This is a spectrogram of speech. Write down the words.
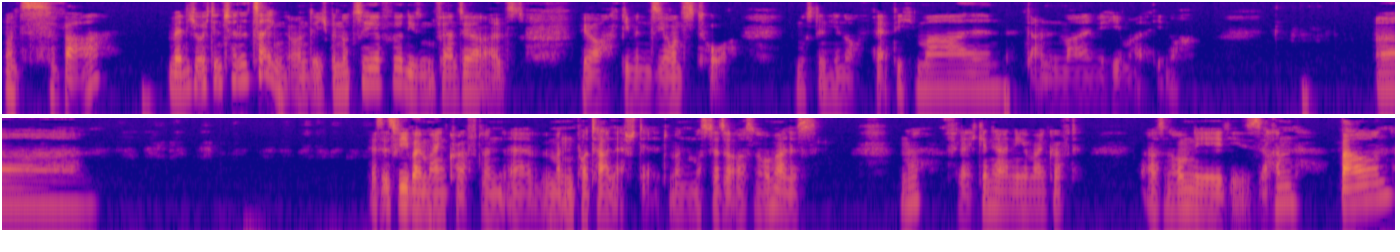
Und zwar werde ich euch den Channel zeigen und ich benutze hierfür diesen Fernseher als ja, Dimensionstor. Ich muss den hier noch fertig malen, dann malen wir hier mal hier noch. Ähm, das ist wie bei Minecraft, wenn, äh, wenn man ein Portal erstellt. Man muss da so außenrum alles, ne? Vielleicht kennen ja einige Minecraft. Außenrum die, die Sachen bauen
